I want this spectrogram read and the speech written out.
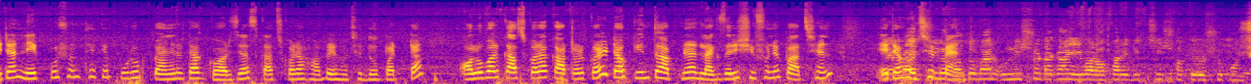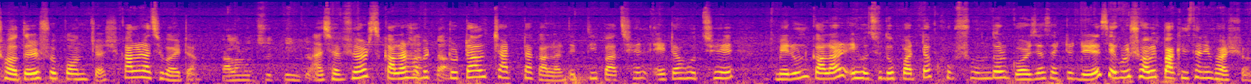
এটা নেক পোষণ থেকে পুরো প্যানেলটা গর্জাস কাজ করা হবে। হচ্ছে দোপাট্টা। অল ওভার কাজ করা কাটার করে এটাও কিন্তু আপনারা লাক্সারি শিফনে পাচ্ছেন। এটা হচ্ছে প্যান্ট। গতবার উনিশশো টাকা এবার অফারে দিচ্ছি সতেরোশো পঞ্চাশ। সতেরোশো পঞ্চাশ। কালার আছে কয়টা? কালার হচ্ছে তিনটা। আচ্ছা ফার্স্ট কালার হবে টোটাল চারটা কালার দেখতেই পাচ্ছেন। এটা হচ্ছে মেরুন কালার এই হচ্ছে দোপাট্টা। খুব সুন্দর গর্জাস একটা ড্রেস এগুলো সবই পাকিস্তানি ভার্সন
